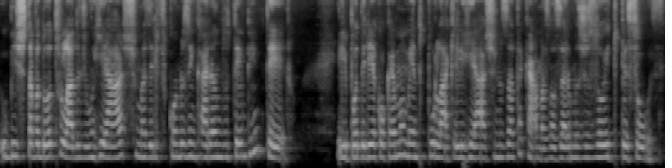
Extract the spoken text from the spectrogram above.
O bicho estava do outro lado de um riacho, mas ele ficou nos encarando o tempo inteiro. Ele poderia a qualquer momento pular aquele riacho e nos atacar, mas nós éramos 18 pessoas.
